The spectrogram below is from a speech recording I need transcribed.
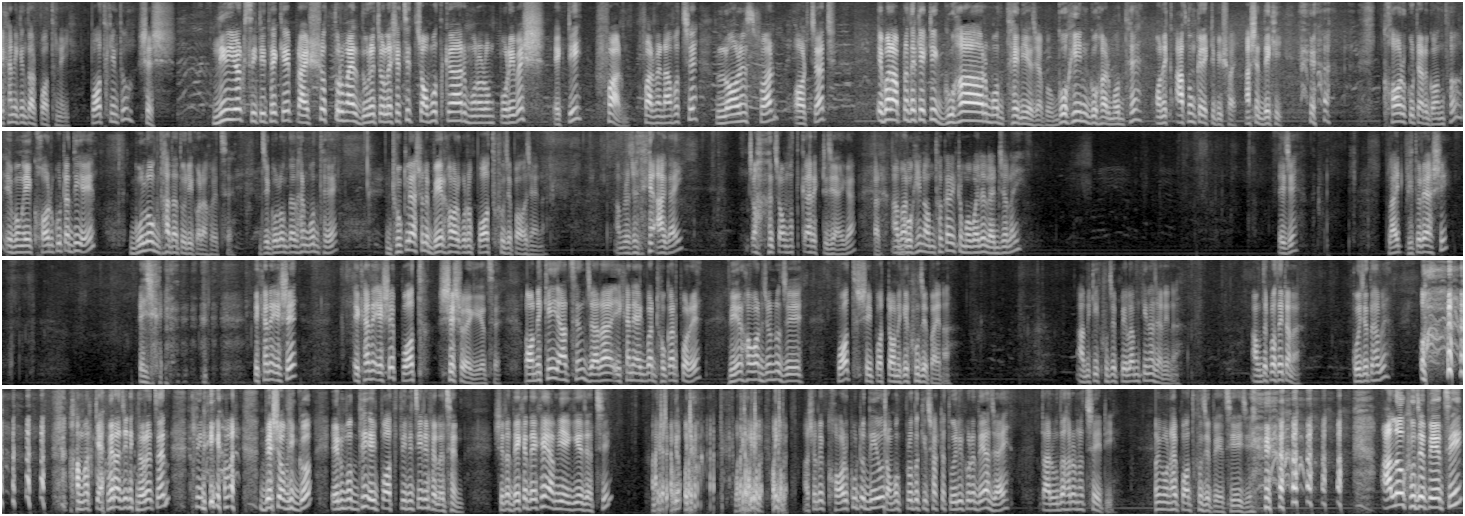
এখানে কিন্তু আর পথ নেই। পথ কিন্তু শেষ। নিউ ইয়র্ক সিটি থেকে প্রায় সত্তর মাইল দূরে চলে এসেছি চমৎকার মনোরম পরিবেশ একটি ফার্ম। ফার্মের নাম হচ্ছে লরেন্স ফার্ম অর্চার্ড। এবার আপনাদেরকে একটি গুহার মধ্যে নিয়ে যাব। গহীন গুহার মধ্যে অনেক আতঙ্কের একটি বিষয়। আসেন দেখি। খড়কুটার গন্ধ এবং এই খড়কুটা দিয়ে গোলক ধাঁধা তৈরি করা হয়েছে। যে গোলক ধাঁধার মধ্যে ঢুকলে আসলে বের হওয়ার কোনো পথ খুঁজে পাওয়া যায় না। আমরা যদি আগাই চমৎকার একটি জায়গা। আর আবার গহীন অন্ধকার একটু মোবাইলে লাইট জ্বালাই। এই যে লাইট ভিতরে আসি। এই যে এখানে এসে এখানে এসে পথ শেষ হয়ে গিয়েছে। অনেকেই আছেন যারা এখানে একবার ঢোকার পরে বের হওয়ার জন্য যে পথ, সেই পথটা অনেকে খুঁজে পায় না। আমি কি খুঁজে পেলাম কি না জানি না। আমাদের পথ এটা না। কই যেতে হবে? আমার ক্যামেরা যিনি ধরেছেন, তিনি আমার বেশ অভিজ্ঞ। এর মধ্যে এই পথ তিনি চিনে ফেলেছেন। সেটা দেখে দেখে আমি এগিয়ে যাচ্ছি। আসলে খড়কুটো দিয়েও চমকপ্রদ কিছু একটা তৈরি করে দেয়া যায়। তার উদাহরণ হচ্ছে এটি। আমি মনে হয় পথ খুঁজে পেয়েছি, এই যে। আলো খুঁজে পেয়েছি।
